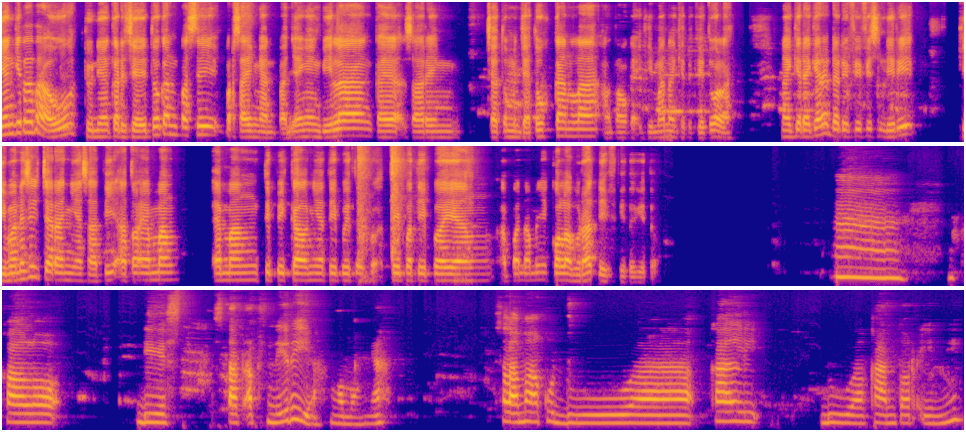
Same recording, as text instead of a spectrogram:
yang kita tahu dunia kerja itu kan pasti persaingan. Banyak yang bilang kayak saring jatuh menjatuhkan lah atau kayak gimana gitu gitulah nah kira-kira dari Vivi sendiri gimana sih caranya Sati atau emang emang tipikalnya tipe-tipe yang apa namanya kolaboratif gitu-gitu? Hmm, kalau di startup sendiri ya ngomongnya, selama aku dua kali dua kantor ini,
